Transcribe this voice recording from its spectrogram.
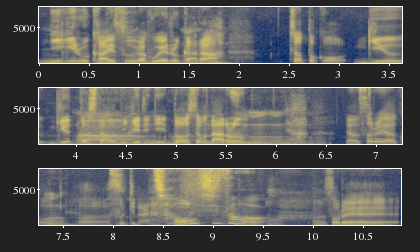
う握る回数が増えるからちょっとこうギュギュッとしたおにぎりにどうしてもなるんや。それがこううん。好きだよ美味しそう。うんそれ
